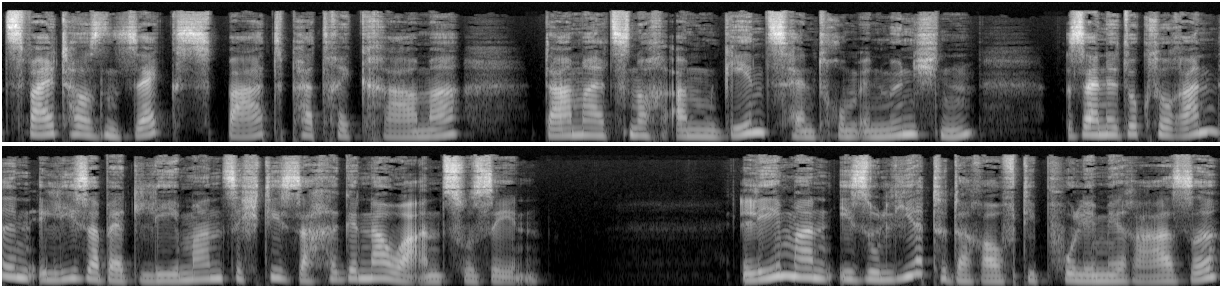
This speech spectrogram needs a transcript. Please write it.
2006 bat Patrick Kramer, damals noch am Genzentrum in München, seine Doktorandin Elisabeth Lehmann sich die Sache genauer anzusehen. Lehmann isolierte darauf die Polymerase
